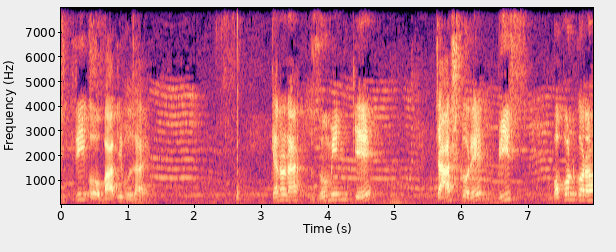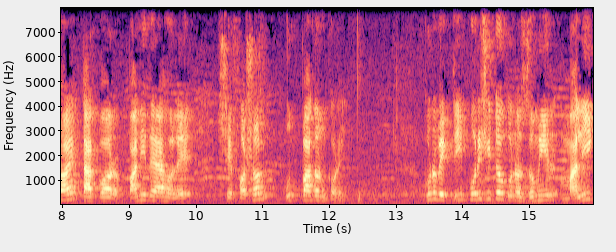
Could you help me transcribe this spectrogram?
স্ত্রী ও বাধি বোঝায়। কেননা, জমিনকে চাষ করে বীজ বপন করা হয়, তারপর পানি দেয়া হলে সে ফসল উৎপাদন করে। কোনো ব্যক্তি পরিচিত কোনো জমির মালিক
